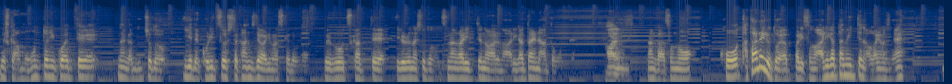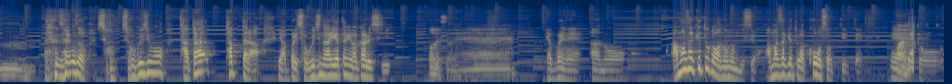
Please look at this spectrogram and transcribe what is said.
ですからもう本当にこうやって、なんかちょっと家で孤立をした感じではありますけども、ウェブを使っていろいろな人とのつながりっていうのはあるのはありがたいなと思って。はい。なんかその、こう立たれるとやっぱりそのありがたみっていうのはわかりますね。うん。それこそ食事も立た立ったらやっぱり食事のありがたみわかるしそうですよね。やっぱりねあの甘酒とかは飲むんですよ。甘酒とか酵素って言って、えーっと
